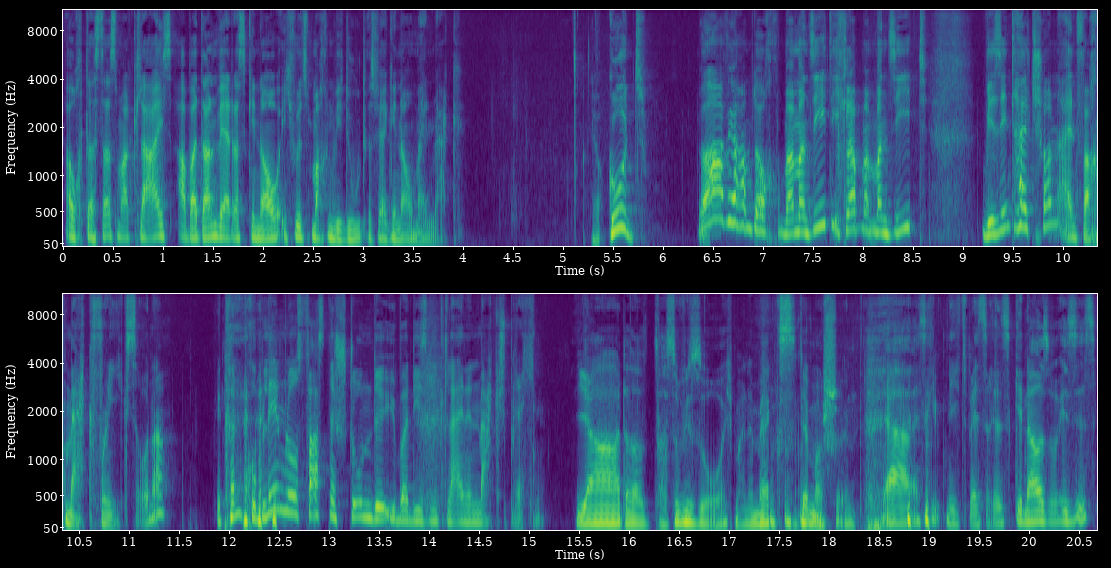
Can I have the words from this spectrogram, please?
auch dass das mal klar ist, aber dann wäre das genau, ich würde es machen wie du, das wäre genau mein Mac. Ja. Gut. Ja, wir haben doch, weil man sieht, ich glaube, man, man sieht, wir sind halt schon einfach Mac-Freaks, oder? Wir können problemlos fast eine Stunde über diesen kleinen Mac sprechen. Ja, das, das sowieso. Ich meine, Max ist immer schön. ja, es gibt nichts Besseres. Genau so ist es.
